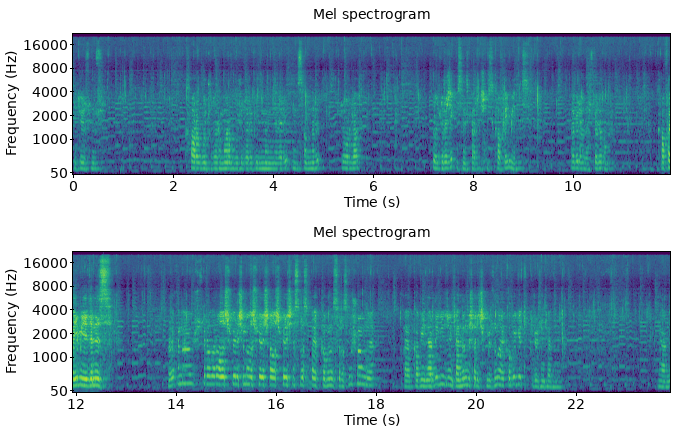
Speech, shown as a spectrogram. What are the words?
Gidiyorsunuz. Kargocuları, margocuları, bilmem neleri, insanları zorla öldürecek misiniz kardeşim? Siz kafayı mı yediniz? Ha birader söyle bana. Kafayı mı yediniz? Bakın abi şu sıralar alışverişin alışveriş alışverişin sırası ayakkabının sırası mı şu anda ya? Ayakkabıyı nerede giyeceksin? Kendin dışarı çıkmıyorsun, ayakkabıyı getirtiyorsun kendine. Yani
